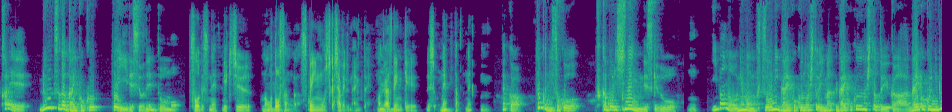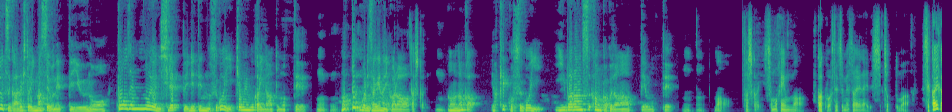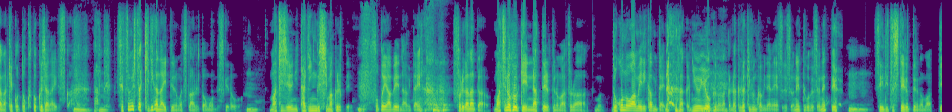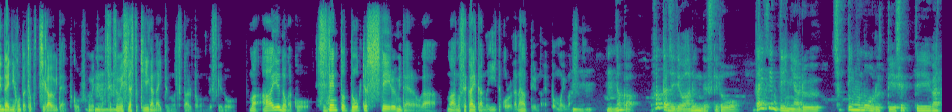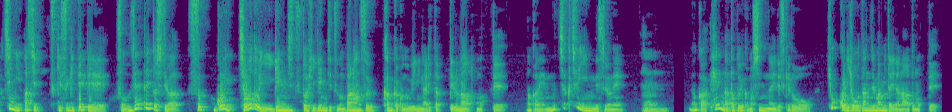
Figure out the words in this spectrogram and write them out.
彼、ルーツが外国っぽいですよね、どうも。そうですね。劇中、まあうんお父さんがスペイン語しか喋れないみたいな。まあラテン系でしょうね。うん多分ね。うん。なんか、特にそこ、深掘りしないんですけど、うん今の日本普通に外国の人、今、外国の人というか、外国にルーツがある人いますよねっていうのを、当然のようにしれっと入れてんのすごい興味深いなと思って、うんうん。全く掘り下げないから、確かに。うん。あなんか、いや結構すごい、いいバランス感覚だなって思って。うんうん。まあ、確かに。その辺、まあ、深くは説明されないですし、ちょっとまあ、世界観が結構独特じゃないですか。うん。なんで、説明したらキリがないっていうのもちょっとあると思うんですけど、うん。街中にタギングしまくるってうん、外やべえな、みたいな。それがなんか、街の風景になってるっていうのは、まあ、それは、もう、どこのアメリカみたいな、なんかニューヨークのなんか落書き文化みたいなやつですよねってことですよねっていう、うんうん。成立してるっていうのが、まあ、現代日本とはちょっと違うみたいなところを含めて、まあ、説明しだすとキリがないっていうのもちょっとあると思うんですけど、まあ、ああいうのがこう、自然と同居しているみたいなのが、まあ、あの世界観のいいところだなっていうのはやっぱ思いますね。うんうん、なんか、ファンタジーではあるんですけど、大前提にあるショッピングモールっていう設定が地に足つきすぎてて、その全体としてはすっごいちょうどいい現実と非現実のバランス感覚の上に成り立ってるなと思って、なんかね、むちゃくちゃいいんですよね。うん。なんか変な例えかもしんないですけど、ひょっこりひょうたん島みたいだなと思って。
